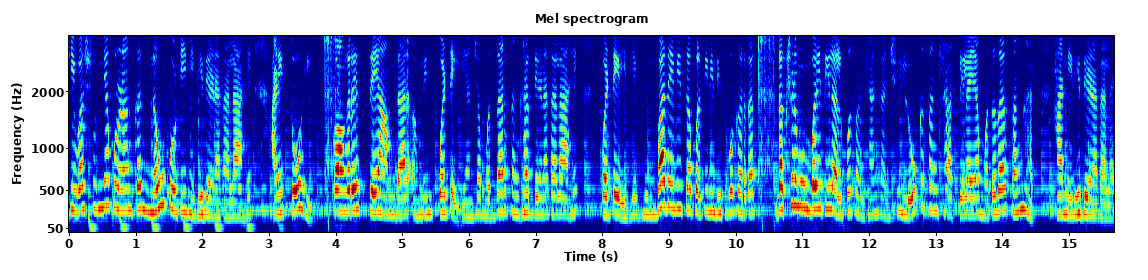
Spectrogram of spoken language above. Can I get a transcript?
किंवा शून्य पूर्णांक नऊ कोटी निधी देण्यात आला आहे. आणि तोही काँग्रेसचे आमदार अमीन पटेल यांच्या मतदारसंघात देण्यात आला आहे. पटेल हे मुंबादेवीचं प्रतिनिधित्व करतात. दक्षिण मुंबईतील अल्पसंख्याकांची लोकसंख्या असलेल्या या मतदारसंघात हा निधी देण्यात आलाय.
